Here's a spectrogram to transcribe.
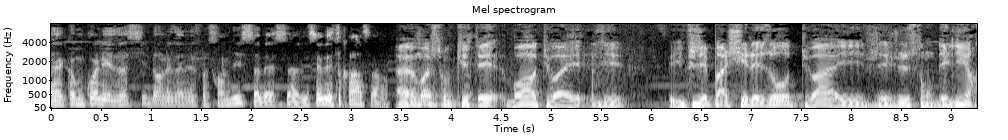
Eh, comme quoi les acides dans les années 70, ça laisse, ça laissé des traces. Hein. Ah, moi, je trouve que c'était, bon, tu vois, il, il faisait pas chier les autres, tu vois, il faisait juste son délire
